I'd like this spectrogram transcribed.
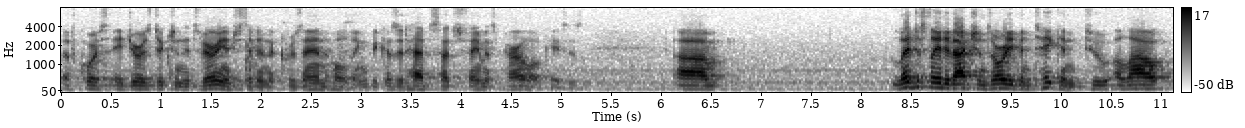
of course, a jurisdiction that's very interested in the Cruzan holding because it had such famous parallel cases, um, legislative action's already been taken to allow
